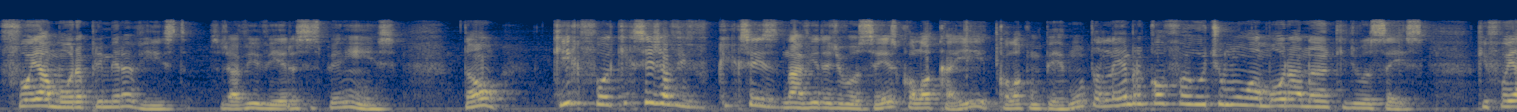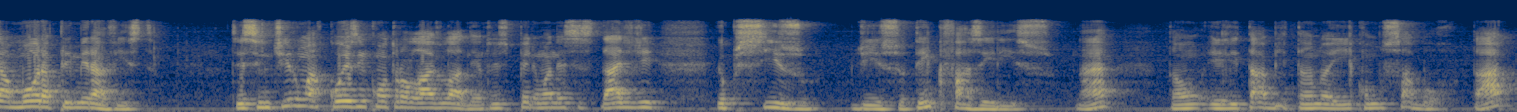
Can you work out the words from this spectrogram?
Foi amor à primeira vista. Vocês já viveram essa experiência. Então, o que, que foi? O que, que, vocês já? O que, que vocês na vida de vocês? Coloca aí, coloca uma pergunta. Lembra qual foi o último amor ananque de vocês? Que foi amor à primeira vista. Vocês sentiram uma coisa incontrolável lá dentro, uma necessidade de eu preciso disso, eu tenho que fazer isso, né? Então ele está habitando aí como sabor, tá?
